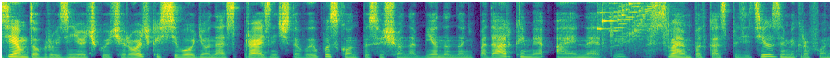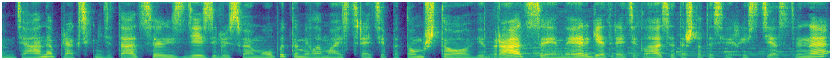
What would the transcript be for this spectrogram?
Всем доброго денечка вечерочка. Сегодня у нас праздничный выпуск. Он посвящен обмену, но не подарками, а энергией. С вами подкаст «Позитив». За микрофоном Диана, практик медитации. Здесь делюсь своим опытом и ломаю стереотип о том, что вибрация, энергия, третий глаз — это что-то сверхъестественное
